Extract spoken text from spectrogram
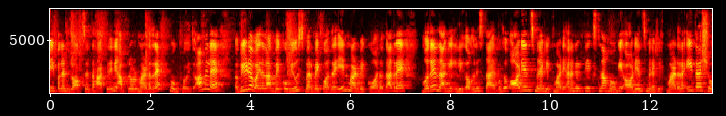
ಪೀಪಲ್ ಆ್ಯಂಡ್ ಬ್ಲಾಗ್ಸ್ ಅಂತ ಹಾಕಿದ್ದೀನಿ. ಅಪ್ಲೋಡ್ ಮಾಡಿದ್ರೆ ಮುಗ್ದು ಹೋಯಿತು. ಆಮೇಲೆ ವಿಡಿಯೋ ವೈರಲ್ ಆಗಬೇಕು ವ್ಯೂಸ್ ಬರಬೇಕು ಅಂದರೆ ಏನು ಮಾಡಬೇಕು ಅನ್ನೋದಾದರೆ ಮೊದಲನೇದಾಗಿ ಇಲ್ಲಿ ಗಮನಿಸ್ತಾ ಇರ್ಬೋದು ಆಡಿಯನ್ಸ್ ಮೇಲೆ ಕ್ಲಿಕ್ ಮಾಡಿ. ಅನಾಲಿಟಿಕ್ಸ್ನ ಹೋಗಿ ಆಡಿಯನ್ಸ್ ಮೇಲೆ ಕ್ಲಿಕ್ ಮಾಡಿದ್ರೆ ಈ ಥರ ಶೋ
